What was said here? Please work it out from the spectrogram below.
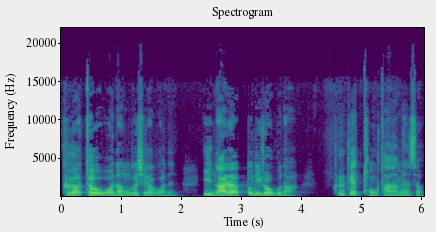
그가 더 원한 것이라고 하는 이 나라뿐이로구나 그렇게 통탄하면서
